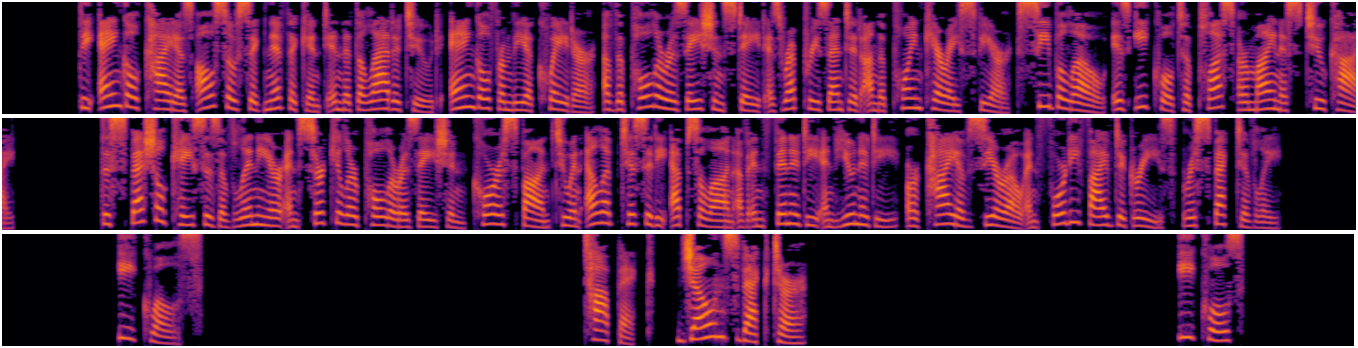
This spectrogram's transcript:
the angle chi is also significant in that the latitude angle from the equator of the polarization state as represented on the Poincare sphere see below is equal to plus or minus 2 chi. The special cases of linear and circular polarization correspond to an ellipticity epsilon of infinity and unity or chi of 0 and 45 degrees respectively. equals Topic: Jones vector equals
